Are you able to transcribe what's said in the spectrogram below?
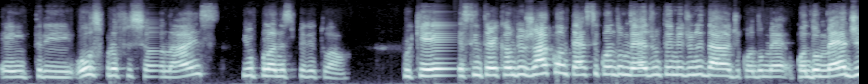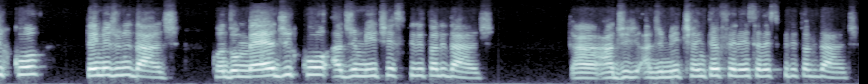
entre os profissionais e o plano espiritual. Porque esse intercâmbio já acontece quando o médium tem mediunidade, quando, quando o médico tem mediunidade, quando o médico admite a espiritualidade, ad, admite a interferência da espiritualidade.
